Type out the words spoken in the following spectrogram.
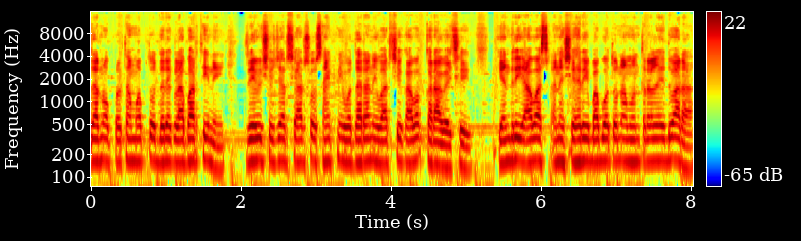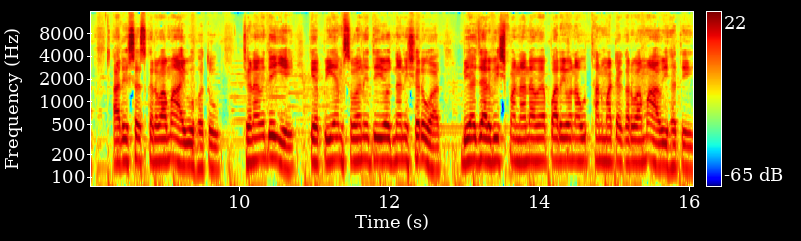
હજારનો પ્રથમ હપ્તો દરેક લાભાર્થીને ત્રેવીસ હજાર ચારસો સાહીઠની વધારાની વાર્ષિક આવક કરાવે છે. કેન્દ્રીય આવાસ અને શહેરી બાબતોના મંત્રાલય દ્વારા આ રિસર્ચ કરવામાં આવ્યું હતું. જણાવી દઈએ કે પીએમ સ્વનિધિ યોજનાની શરૂઆત બે હજાર વીસમાં નાના વેપારીઓના ઉત્થાન માટે કરવામાં આવી હતી.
